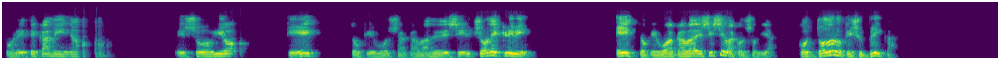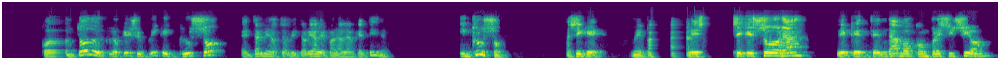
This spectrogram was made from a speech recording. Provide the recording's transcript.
por este camino, es obvio que esto que vos acabas de decir, yo describí, esto que vos acabas de decir se va a consolidar, con todo lo que ello implica. Con todo lo que ello implica, incluso en términos territoriales para la Argentina. Incluso. Así que me parece que es hora de que entendamos con precisión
